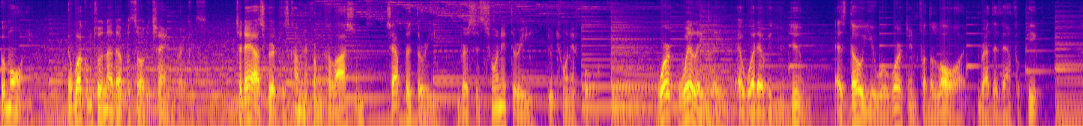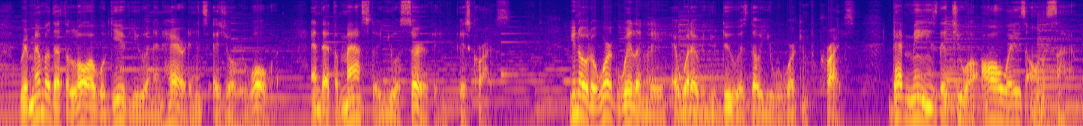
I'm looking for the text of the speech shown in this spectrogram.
Good morning, and welcome to another episode of Chain Breakers. Today, our scripture is coming from Colossians chapter 3, verses 23 through 24. Work willingly at whatever you do, as though you were working for the Lord rather than for people. Remember that the Lord will give you an inheritance as your reward, and that the master you are serving is Christ. You know, to work willingly at whatever you do as though you were working for Christ, that means that you are always on assignment.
